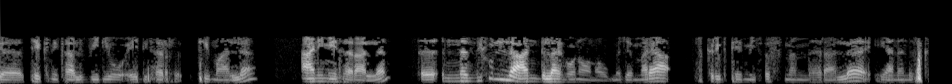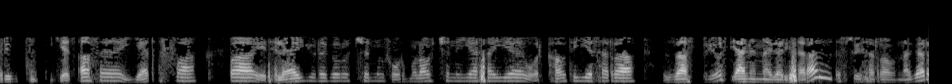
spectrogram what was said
የ technical video editor team አለ፣ animator አለን። እነዚህ ሁላ አንድ ላይ ሆነው ነው መጀመሪያ script የሚጽፍ መምህር አለ። ያንን script እየጻፈ እያጠፋ የተለያዩ ነገሮችን ፎርሙላዎችን እያሳየ work out እየሰራ እዛ ስቱዲዮ ውስጥ ያንን ነገር ይሰራል። እሱ የሰራውን ነገር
